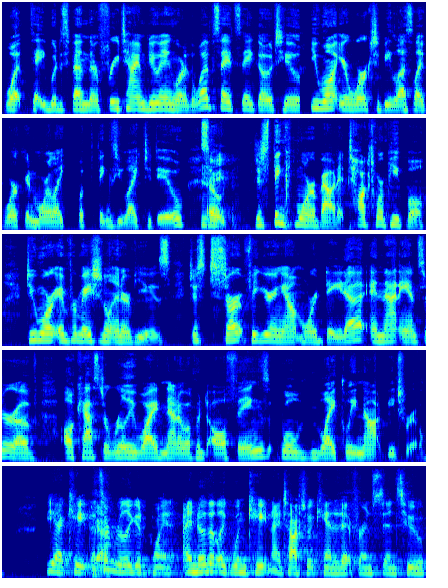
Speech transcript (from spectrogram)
what they would spend their free time doing, what are the websites they go to. You want your work to be less like work and more like what the things you like to do. So right. just think more about it, talk to more people, do more informational interviews, just start figuring out more data, and that answer of I'll cast a really wide net open to all things will likely not be true. Yeah, Kate, that's yeah. a really good point. I know that like when Kate and I talk to a candidate, for instance, who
